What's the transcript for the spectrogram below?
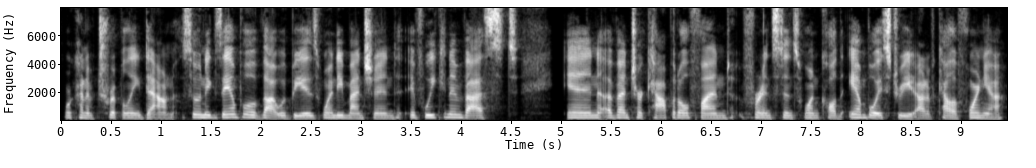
we're kind of tripling down. So an example of that would be, as Wendy mentioned, if we can invest in a venture capital fund, for instance, one called Amboy Street out of California.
